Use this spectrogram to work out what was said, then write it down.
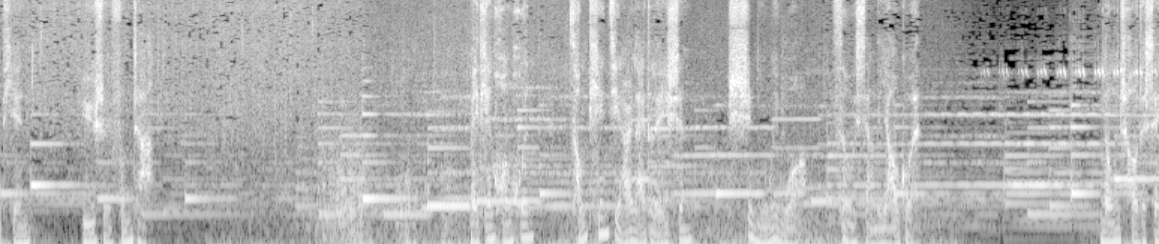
天，雨水疯涨。每天黄昏，从天际而来的雷声，是你为我奏响的摇滚。浓稠的深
